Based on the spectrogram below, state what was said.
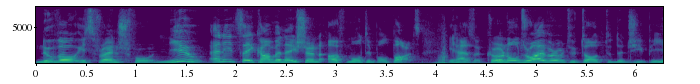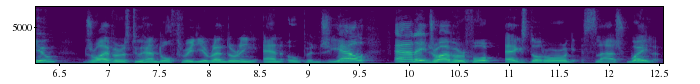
Nouveau is French for new, and it's a combination of multiple parts. It has a kernel driver to talk to the GPU, drivers to handle 3D rendering and OpenGL, and a driver for x.org slash Wayland.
